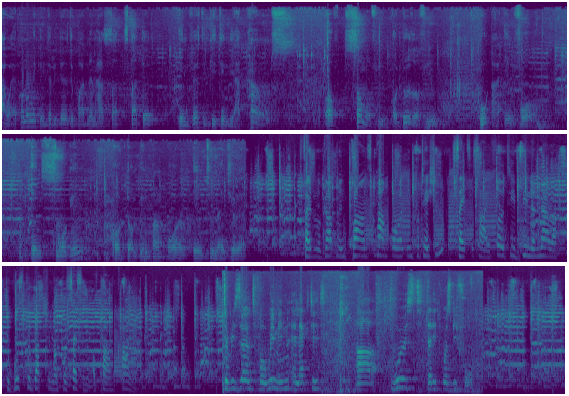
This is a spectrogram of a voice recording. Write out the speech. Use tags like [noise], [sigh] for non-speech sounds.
Our Economic Intelligence Department has started investigating the accounts of some of you, or those of you, who are involved in smuggling or dumping palm oil into Nigeria. Federal government bans palm oil importation, sets aside 30 billion naira to boost production and processing of palm kernel. The results for women elected are worse than it was before.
